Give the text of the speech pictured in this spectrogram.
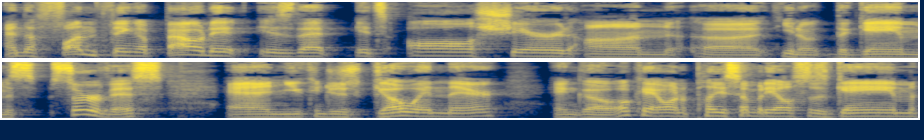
And the fun thing about it is that it's all shared on, uh, you know, the game's service, and you can just go in there and go, okay, I want to play somebody else's game.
